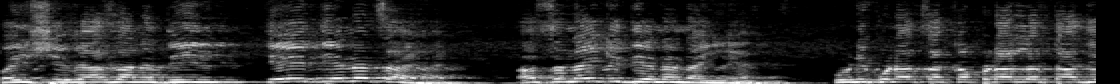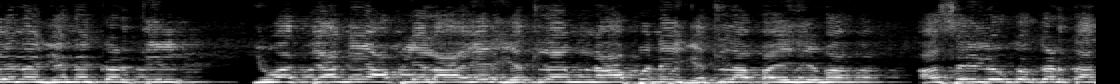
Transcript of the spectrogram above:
पैसे व्याजानं देईल ते देणंच आहे. असं नाही की देणं नाही आहे कोणी कुणाचा कपडा लता देणं घेणं करतील किंवा त्यांनी आपल्याला आहेर घेतलाय म्हणून आपणही घेतला पाहिजे बा. असंही लोक करतात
